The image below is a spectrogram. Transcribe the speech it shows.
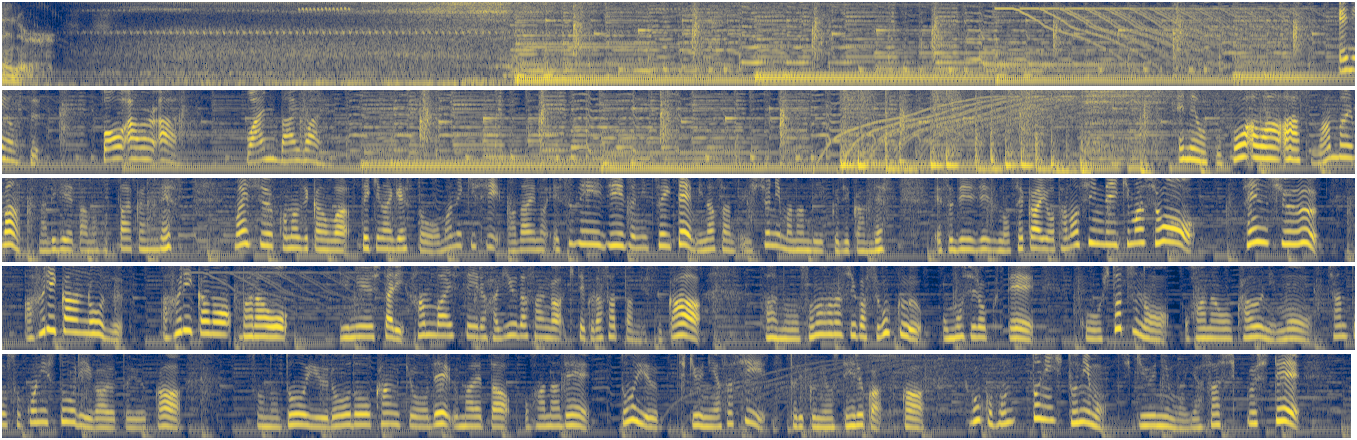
Spinner. エネオス4 Hour Earth One by One エネオス4 Hour Earth 1 by 1ナビゲーターの堀田茜です毎週この時間は素敵なゲストをお招きし話題の SDGs について皆さんと一緒に学んでいく時間です。SDGs の世界を楽しんでいきましょう。先週アフリカンローズアフリカのバラを輸入したり販売している萩生田さんが来てくださったんですがあのその話がすごく面白くてこう一つのお花を買うにもちゃんとそこにストーリーがあるというかそのどういう労働環境で生まれたお花でどういう地球に優しい取り組みをしているかとかすごく本当に人にも地球にも優しくして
